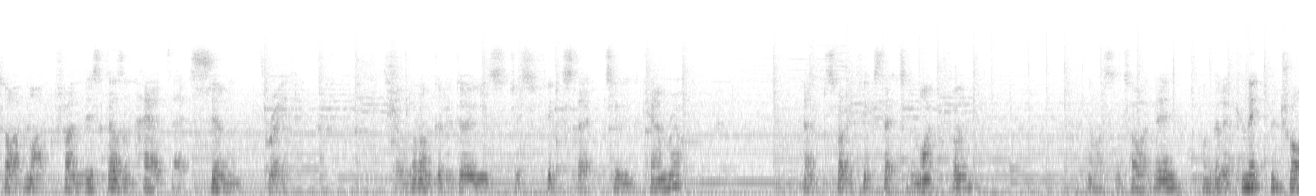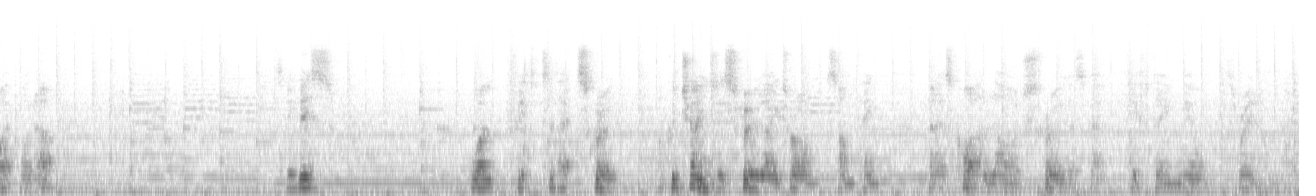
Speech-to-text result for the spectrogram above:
type microphone. This doesn't have that SIM thread. So what I'm going to do is just fix that to the camera. Uh, sorry, fix that to the microphone. Nice and tight there. I'm going to connect the tripod up. See this won't fit to that screw. I could change the screw later on something, but it's quite a large screw. That's about 15 mil thread on that.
